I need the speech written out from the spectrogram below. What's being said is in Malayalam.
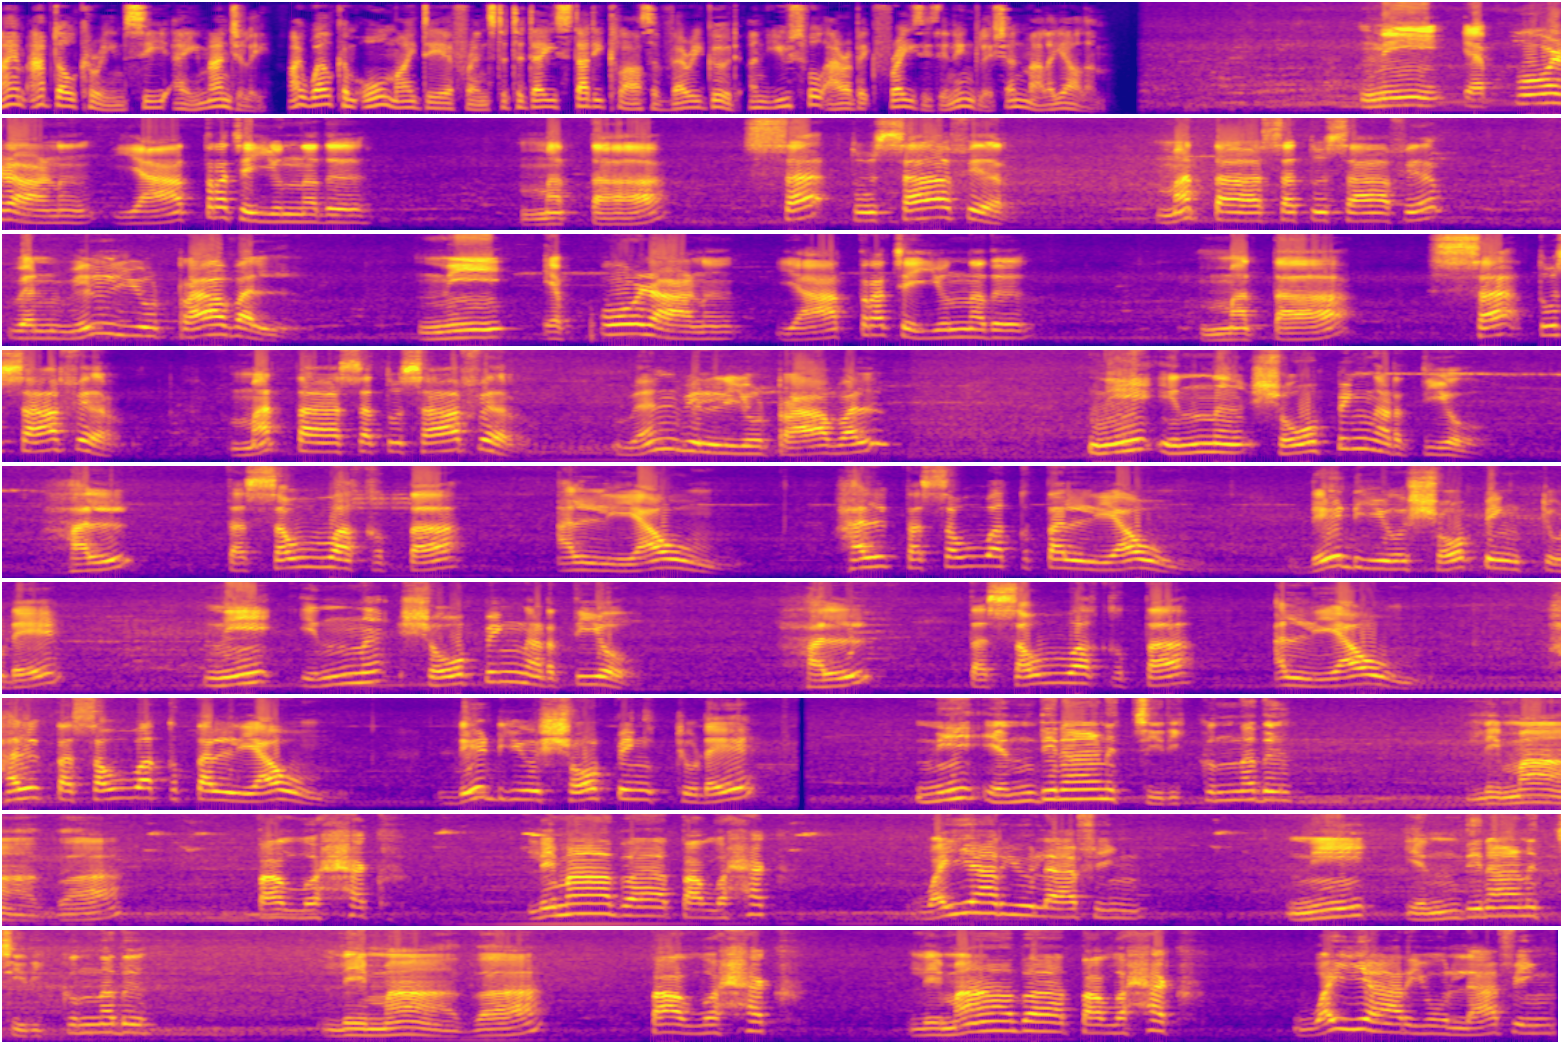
I am Abdul Karim C. A. Manjali. I welcome all my dear friends to today's study class of very good and useful Arabic phrases in English and Malayalam. നീ എപ്പോഴാണ് യാത്ര ചെയ്യുന്നത് മത്ത സ തുസാഫിർ മത്ത സ തുസാഫിർ വെൻ വിൽ യു ട്രാവൽ നീ എപ്പോഴാണ് യാത്ര ചെയ്യുന്നത് മത്ത സ തുസാഫിർ മത്ത സ തുസാഫിർ വെൻ വിൽ യു ട്രാവൽ നീ ഇന്ന് ഷോപ്പിംഗ് നടത്തിയോ? ഹൽ തസവഖ്ത അൽ യൗം. ഹൽ തസവഖ്ത അൽ യൗം. ഡിഡ് യു ഷോപ്പിംഗ് ടുഡേ നീ ഇന്ന് ഷോപ്പിംഗ് നടത്തിയോ? ഹൽ തസവക്ത അൽ യൗം ഹൽ തസവക്ത അൽ യൗം ഡിഡ് യു ഷോപ്പിംഗ് ടുഡേ നീ എന്തിനാണ് ചിരിക്കുന്നത്? ലിമാദ തൽഹക് ലിമാദ തൽഹക് വൈ ആർ യു ലാഫിങ് നീ എന്തിനാണ് ചിരിക്കുന്നത്? ലിമാദ തൽഹക് ലിമാദ തൽഹക് വൈ ആർ യു ലാഫിങ്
